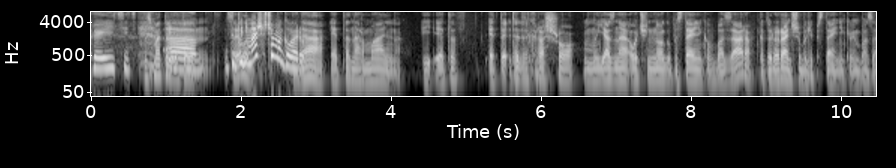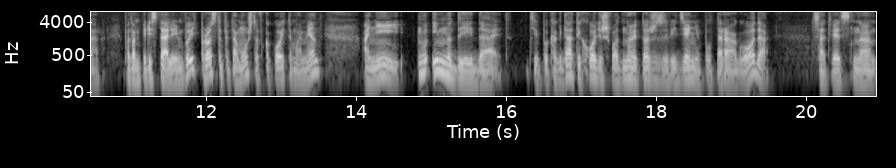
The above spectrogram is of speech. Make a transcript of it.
хейтить. Ну смотри, А, это... Ты целом- понимаешь, о чем я говорю? Да, это нормально. И это, это, это, это хорошо. Мы, я знаю очень много постоянников базара, которые раньше были постоянниками базара, потом перестали им быть, просто потому что в какой-то момент они, ну, им надоедает. Типа, когда ты ходишь в одно и то же заведение полтора года, соответственно,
